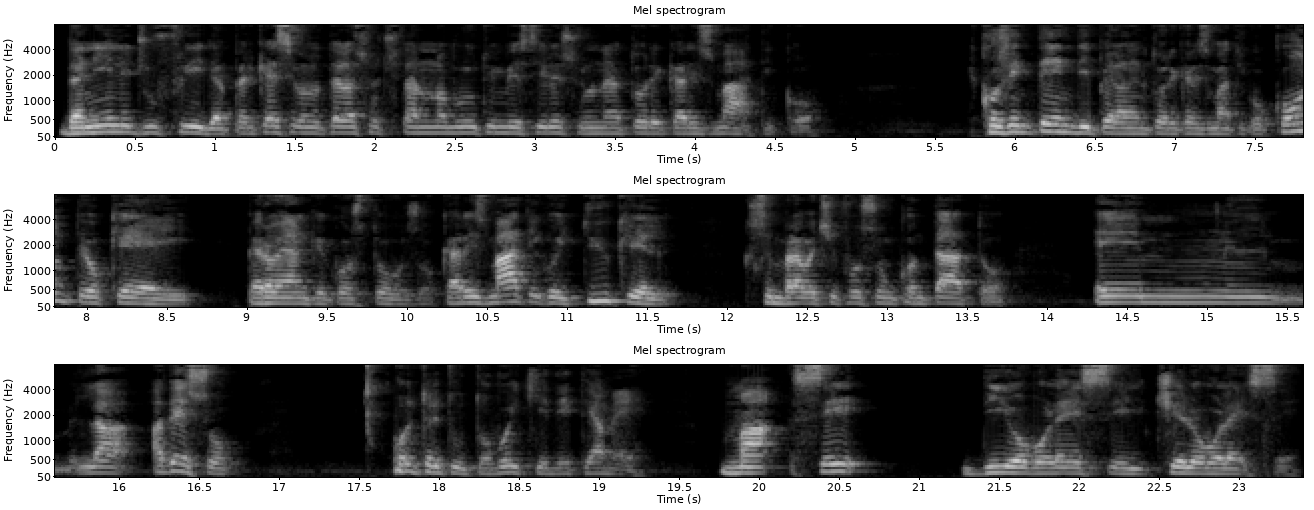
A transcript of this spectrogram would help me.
Daniele Giuffrida, perché secondo te la società non ha voluto investire su un allenatore carismatico? Cosa intendi per allenatore carismatico? Conte, ok, però è anche costoso. Carismatico, i Tuchel, sembrava ci fosse un contatto. Ehm, la, adesso, oltretutto, voi chiedete a me, ma se Dio volesse, il cielo volesse,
